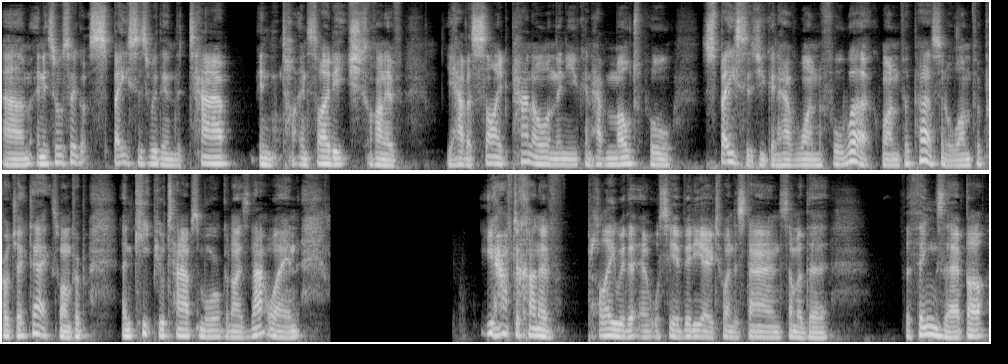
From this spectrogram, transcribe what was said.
Um, and it's also got spaces within the tab in t- inside each kind of. You have a side panel, and then you can have multiple spaces. You can have one for work, one for personal, one for Project X, one for, and keep your tabs more organized that way. And you have to kind of play with it and we'll see a video to understand some of the the things there but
